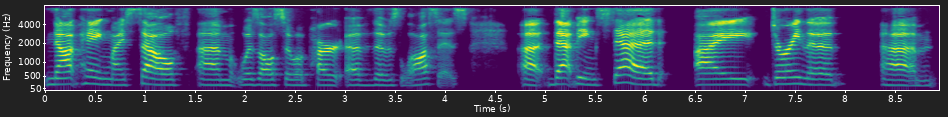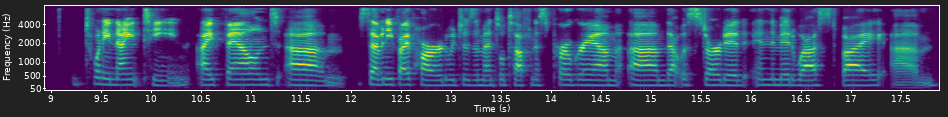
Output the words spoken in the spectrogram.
not paying myself um, was also a part of those losses. Uh, that being said, I during the um, 2019, I found um, 75 Hard, which is a mental toughness program um, that was started in the Midwest by um,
